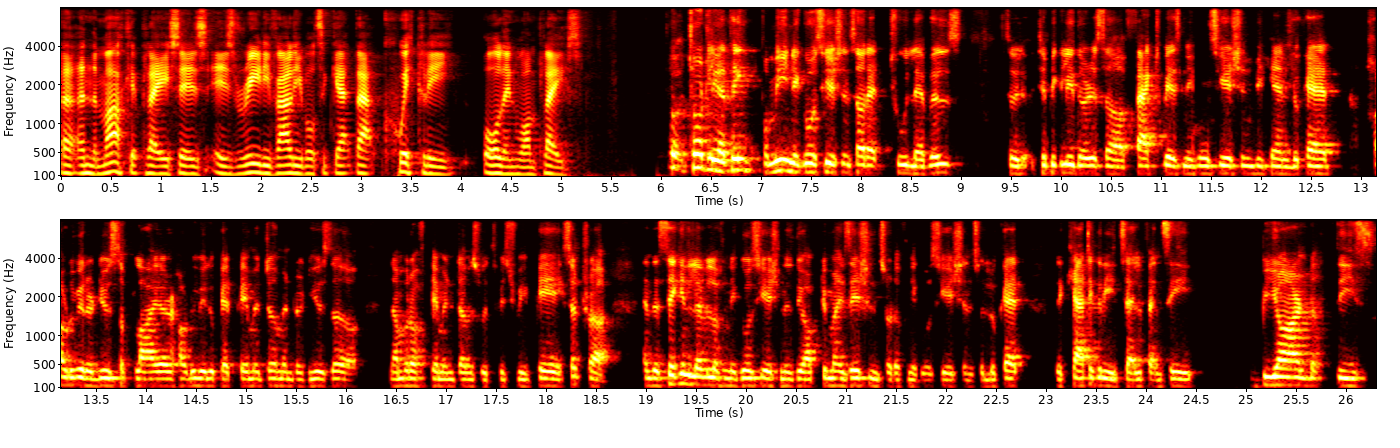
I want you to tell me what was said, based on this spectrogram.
uh, and the marketplace is is really valuable to get that quickly all in one place. Totally, I think for me, negotiations are at two levels. So typically, there is a fact-based negotiation. We can look at how do we reduce supplier, how do we look at payment term and reduce the number of payment terms with which we pay, etc. And the second level of negotiation is the optimization sort of negotiation. So look at the category itself and see beyond these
